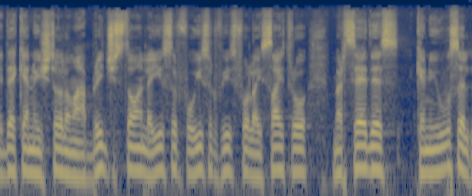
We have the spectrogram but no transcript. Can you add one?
قد كانوا يشتغلوا مع بريدجستون ليصرفوا ويصرفوا ويصرفوا ليسيطروا. مرسيدس كانوا يوصل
